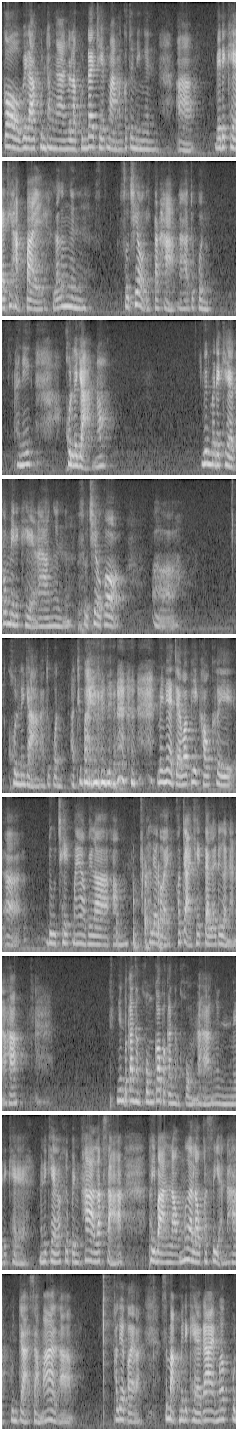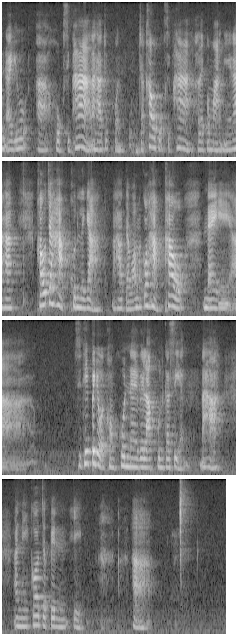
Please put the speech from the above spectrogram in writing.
ก็เวลาคุณทำงาน เวลาคุณได้เช็คมามันก็จะมีเงินเมดิแคร์ที่หักไป แล้วก็เงินโซเชียลอีกต่างหากนะคะ ทุกคน อันนี้คนละอย่างเนาะเงิน Medicare ก็ Medicare นะคะ เงินโซเชียลก็คนละอย่างอะทุกคนอธิบายยังไงดีไม่แน่ใจว่าพี่เขาเคยดูเช็คไหมอะเวลาเขาเรียกอะไรเขาจ่ายเช็คแต่ละเดือนอะนะคะ เงินประกันสังคมก็ประกันสังคมนะคะ เงิน Medicare Medicare ก็คือเป็นค่ารักษาพยาบาลเราเมื่อเราเกษียณนะคะ คุณจะสามารถอ่าเขาเรียกอะไรล่ะสมัคร Medicare ได้เมื่อคุณอายุอ่า65 นะคะ ทุกคนจะเข้า 65 อะไรประมาณนี้นะคะ เขาจะหักคนละอย่างนะคะ แต่ว่ามันก็หักเข้าในอ่าสิทธิประโยชน์ของคุณในเวลาคุณเกษียณนะคะ อันนี้ก็จะเป็นอีกอา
